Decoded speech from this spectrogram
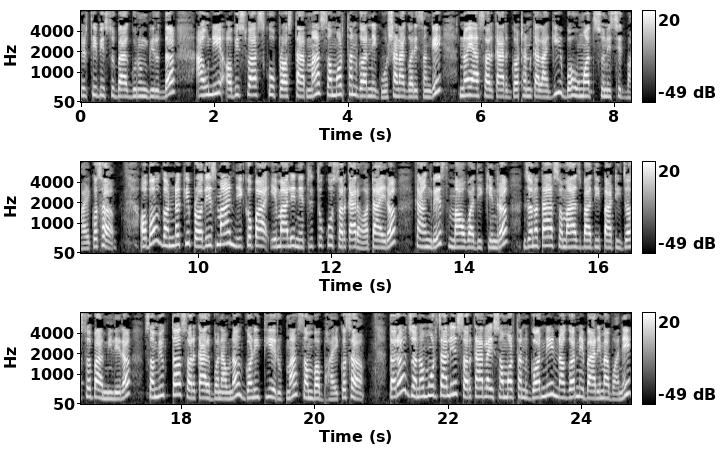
पृथ्वी सुब्बा गुरूङ विरूद्ध आउने अविश्वासको प्रस्तावमा समर्थन गर्ने घोषणा गरेसँगै नयाँ सरकार गठनका लागि बहुमत सुनिश्चित भएको छ। अब गण्डकी प्रदेशमा नेकपा एमाले नेतृत्वको सरकार हटाएर कांग्रेस माओवादी केन्द्र जनता समाजवादी पार्टी जसपा मिलेर संयुक्त सरकार बनाउन गणितीय रूपमा सम्भव भएको छ। तर जनमोर्चाले सरकारलाई समर्थन गर्ने नगर्ने बारेमा भने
